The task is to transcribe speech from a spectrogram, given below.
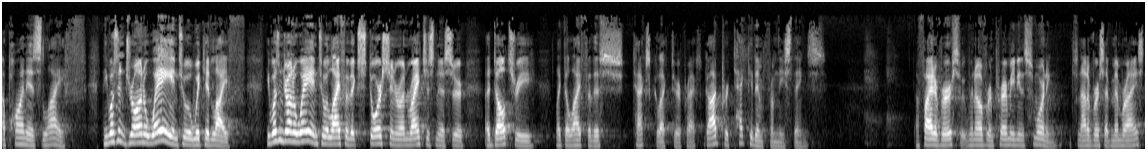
upon his life. He wasn't drawn away into a wicked life. He wasn't drawn away into a life of extortion or unrighteousness or adultery like the life of this tax collector, perhaps. God protected him from these things. A fighter verse we went over in prayer meeting this morning. It's not a verse I've memorized.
